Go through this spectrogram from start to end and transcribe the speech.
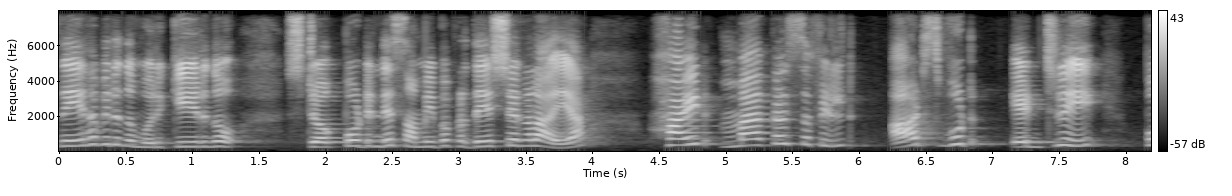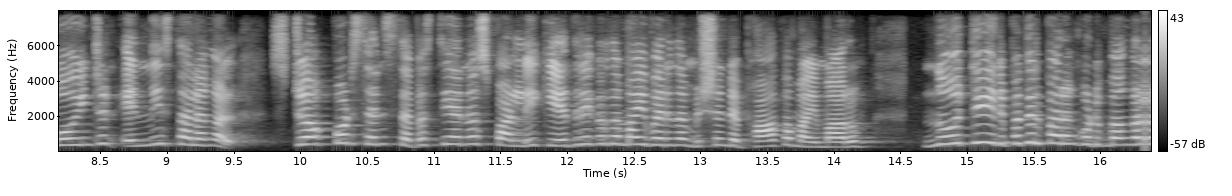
സ്നേഹവിരുന്നും ഒരുക്കിയിരുന്നു. സ്റ്റോക്ക്പോർട്ടിന്റെ സമീപ പ്രദേശങ്ങളായ ഹൈഡ് മാക്കൽസഫീൽഡ് ആർട്സ്വുഡ് എഡ്ജ്ലി പോയിന്റൺ എന്നീ സ്ഥലങ്ങൾ സ്റ്റോക്ക്പോർട്ട് സെന്റ് സെബസ്റ്റിയാനോസ് പള്ളി കേന്ദ്രീകൃതമായി വരുന്ന മിഷന്റെ ഭാഗമായി മാറും. നൂറ്റി ഇരുപതിൽ പരം കുടുംബങ്ങൾ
